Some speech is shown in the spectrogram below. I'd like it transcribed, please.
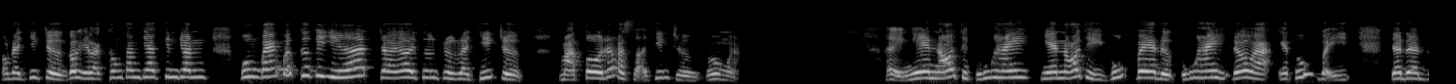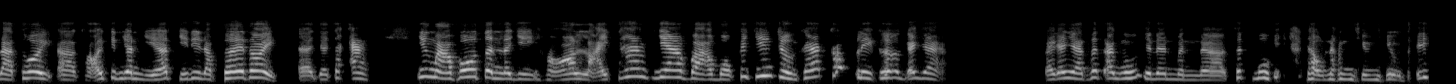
không ra chiến trường có nghĩa là không tham gia kinh doanh buôn bán bất cứ cái gì hết. Trời ơi thương trường là chiến trường mà tôi rất là sợ chiến trường đúng không ạ? Thì nghe nói thì cũng hay nghe nói thì vuốt ve được cũng hay đúng không ạ? Nghe thú vị. Cho nên là thôi à, khỏi kinh doanh gì hết chỉ đi làm thuê thôi à, cho chắc ăn. Nhưng mà vô tình là gì? Họ lại tham gia vào một cái chiến trường khác khốc liệt hơn cả nhà. Tại cả nhà thích ăn uống cho nên mình uh, thích muối đầu năm nhiều nhiều tí.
